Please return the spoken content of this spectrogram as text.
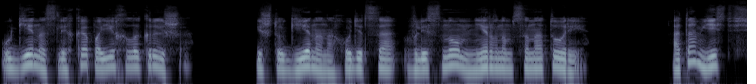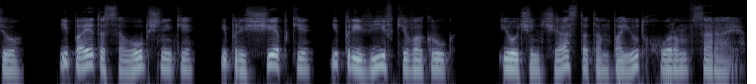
у Гена слегка поехала крыша, и что Гена находится в лесном нервном санатории. А там есть все, и поэты-сообщники, и прищепки, и прививки вокруг, и очень часто там поют хором в сарае.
